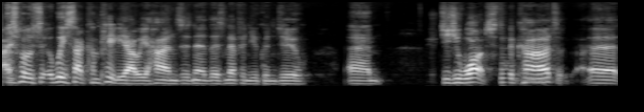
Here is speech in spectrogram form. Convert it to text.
I suppose it's that completely out of your hands, isn't it? There's nothing you can do. Um, did you watch the card? Uh,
